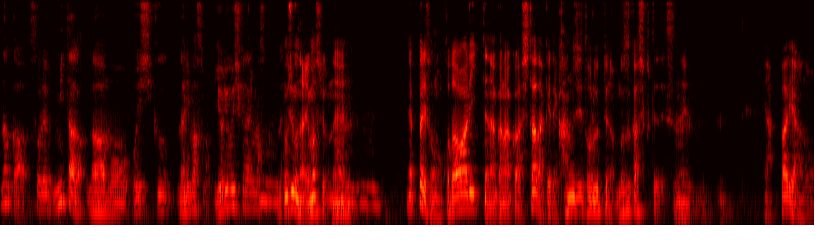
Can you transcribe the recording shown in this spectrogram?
なんかそれ見た側も美味しくなりますもんね。より美味しくなりますもんね。面白くなりますよね。うんやっぱりそのこだわりってなかなか舌だけで感じ取るっていうのは難しくてですね、やっぱりあの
